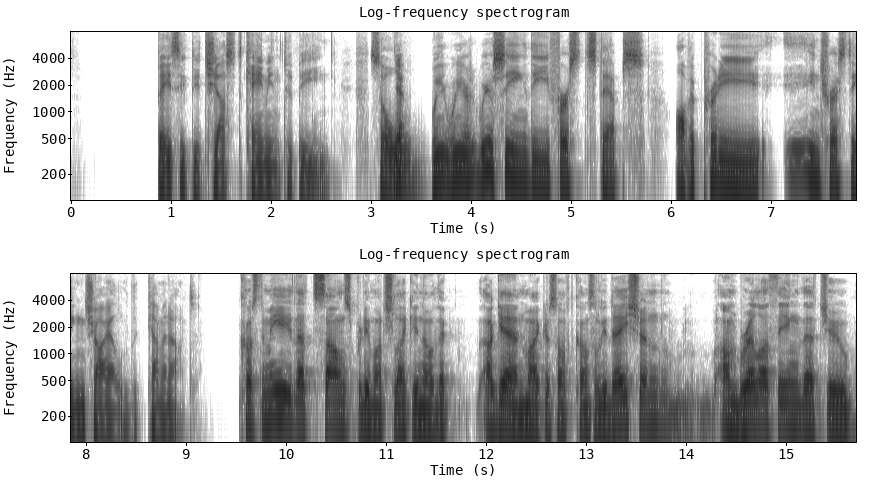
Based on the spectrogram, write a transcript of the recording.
basically just came into being. So Yep. we, we're we're seeing the first steps of a pretty interesting child coming out. Because to me, that sounds pretty much like, you know, the again, Microsoft consolidation umbrella thing that you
